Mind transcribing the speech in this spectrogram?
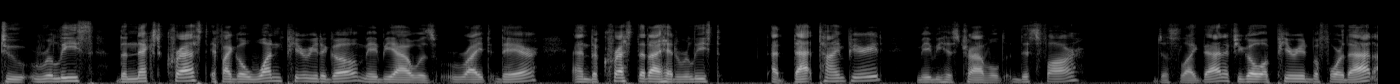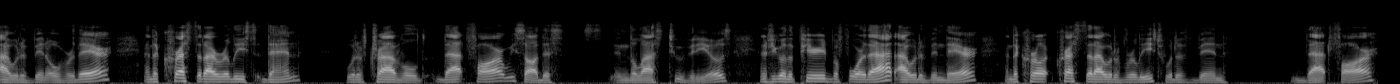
to release the next crest. If I go one period ago, maybe I was right there, and the crest that I had released at that time period maybe has traveled this far, just like that. If you go a period before that, I would have been over there. And the crest that I released then would have traveled that far. We saw this in the last two videos. And if you go the period before that, I would have been there. And the crest that I would have released would have been that far.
